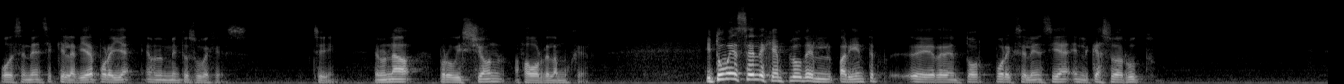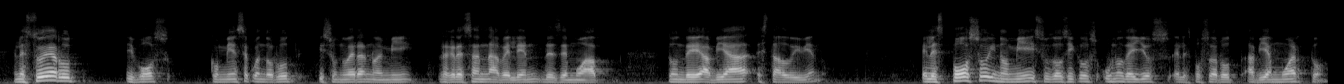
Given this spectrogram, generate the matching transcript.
o descendencia que la viera por ella en el momento de su vejez. ¿Sí? En una provisión a favor de la mujer. Y tú ves el ejemplo del pariente eh, redentor por excelencia en el caso de Ruth. En la historia de Ruth y vos comienza cuando Ruth y su nuera Noemí regresan a Belén desde Moab, donde había estado viviendo. El esposo y Noemí y sus dos hijos, uno de ellos, el esposo de Ruth, había muerto,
